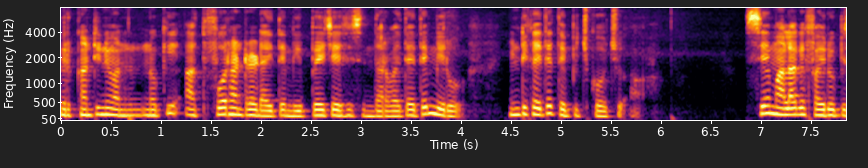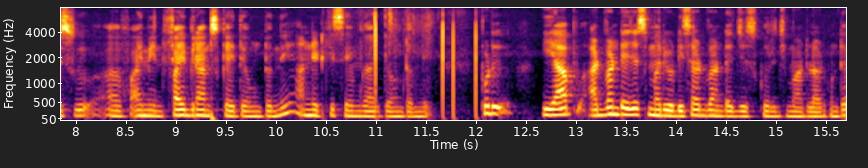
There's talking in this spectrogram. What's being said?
మీరు కంటిన్యూ అని నొక్కి ఆ ఫోర్ హండ్రెడ్ అయితే మీరు పే చేసేసిన తర్వాత అయితే మీరు ఇంటికైతే తెప్పించుకోవచ్చు. సేమ్ అలాగే five rupees I mean five గ్రామ్స్కి అయితే ఉంటుంది. అన్నిటికీ సేమ్గా అయితే ఉంటుంది. ఇప్పుడు ఈ యాప్ అడ్వాంటేజెస్ మరియు డిసడ్వాంటేజెస్ గురించి మాట్లాడుకుంటే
